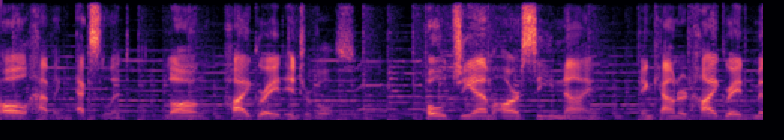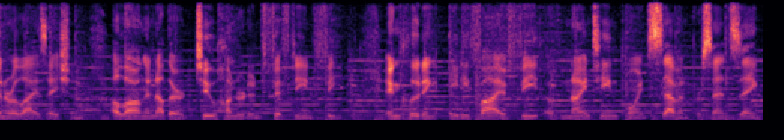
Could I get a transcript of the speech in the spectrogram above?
all having excellent, long, high grade intervals. Hole GMRC 9 encountered high grade mineralization along another 215 feet, including 85 feet of 19.7% zinc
